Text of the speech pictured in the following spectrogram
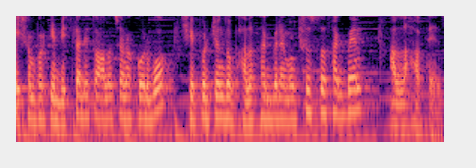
এই সম্পর্কে বিস্তারিত আলোচনা করব। সে পর্যন্ত ভালো থাকবেন এবং সুস্থ থাকবেন। আল্লাহ হাফেজ।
